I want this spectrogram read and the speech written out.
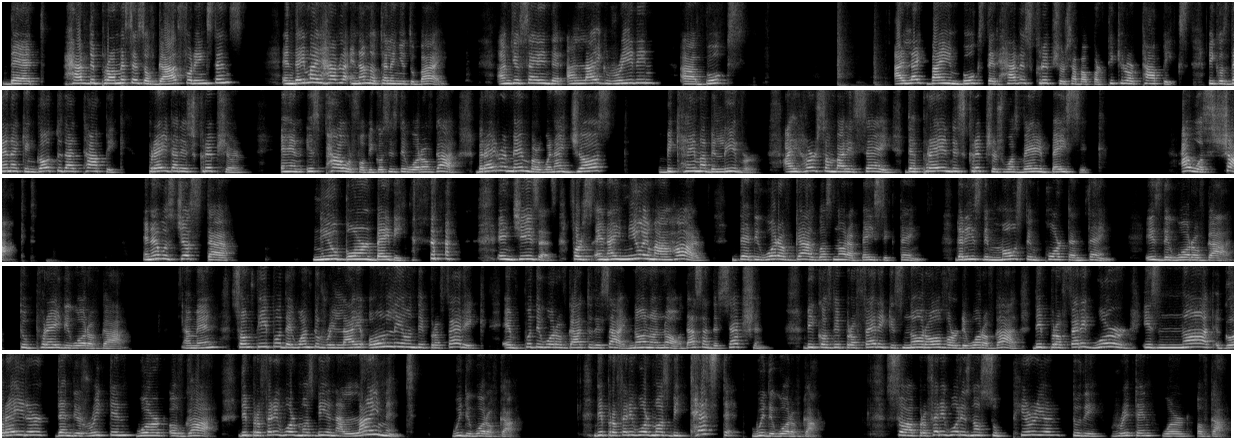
that have the promises of God, for instance, and they might have, like, and I'm not telling you to buy. I'm just saying that I like reading uh, books. I like buying books that have scriptures about particular topics because then I can go to that topic, pray that scripture, and it's powerful because it's the word of God. But I remember when I just became a believer. I heard somebody say that praying the scriptures was very basic. I was shocked. And I was just a newborn baby in Jesus. For, and I knew in my heart that the word of God was not a basic thing. That is the most important thing is the word of God, to pray the word of God. Amen. Some people they want to rely only on the prophetic and put the word of God to the side. No, no, no. That's a deception. Because the prophetic is not over the word of God. The prophetic word is not greater than the written word of God. The prophetic word must be in alignment with the word of God. The prophetic word must be tested with the word of God. So a prophetic word is not superior to the written word of God.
